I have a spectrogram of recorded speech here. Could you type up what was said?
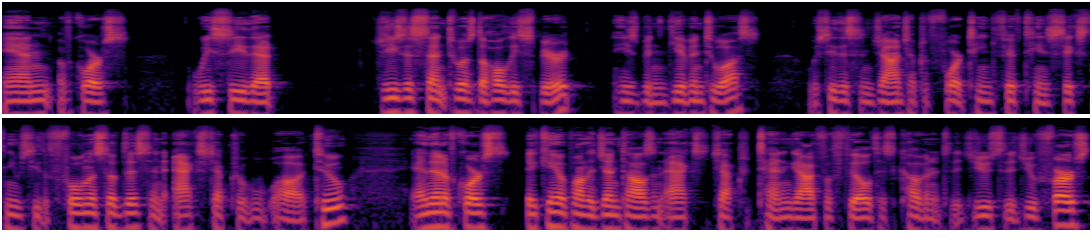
And of course, we see that Jesus sent to us the Holy Spirit. He's been given to us. We see this in John chapter 14, 15, 16. We see the fullness of this in Acts chapter uh, 2. And then, of course, it came upon the Gentiles in Acts chapter 10. God fulfilled his covenant to the Jews, to the Jew first,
